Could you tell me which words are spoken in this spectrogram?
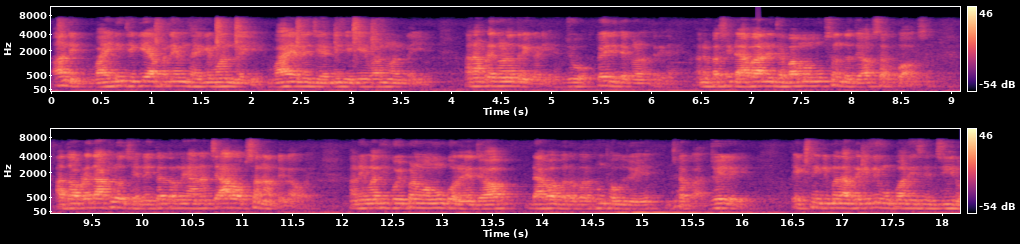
અને y ની જગ્યાએ આપણને એમ થાય કે 1 લઈએ. y અને z ની જગ્યાએ 1 1 લઈએ. અને આપણે ગણતરી કરીએ. જુઓ, કઈ રીતે ગણતરી થાય? અને પછી ડાબા અને જબામાં મૂકશો તો જવાબ સરખો આવશે. આ તો આપણે દાખલો છે, નહીંતર તમને આના ચાર ઓપ્શન આપેલા હોય. અને એમાંથી કોઈ પણ મૂકો ને જવાબ ડાબા બરોબર શું થવું જોઈએ જબા જોઈ લઈએ. X ની કિંમત આપણે કેટલી મૂકવાની છે? 0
